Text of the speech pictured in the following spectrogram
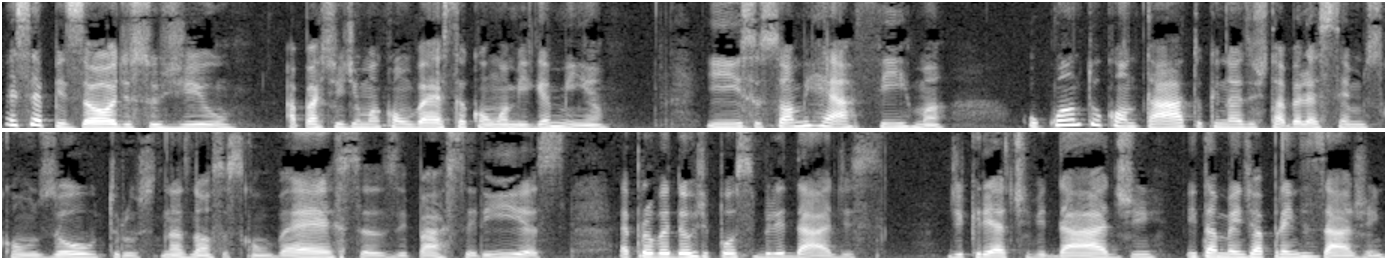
Esse episódio surgiu a partir de uma conversa com uma amiga minha, e isso só me reafirma o quanto o contato que nós estabelecemos com os outros nas nossas conversas e parcerias é provedor de possibilidades, de criatividade e também de aprendizagem.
